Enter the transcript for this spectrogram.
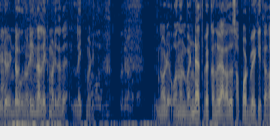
ವೀಡಿಯೋ ಎಂಡೋರ್ಗು ನೋಡಿ ಇನ್ನೂ ಲೈಕ್ ಮಾಡಿಲ್ಲ ಅಂದರೆ ಲೈಕ್ ಮಾಡಿ. ನೋಡಿ ಒಂದೊಂದು ಬಂಡೆ ಹತ್ಬೇಕಂದ್ರೆ ಯಾರಾದರೂ ಸಪೋರ್ಟ್ ಬೇಕು ಈ ಥರ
